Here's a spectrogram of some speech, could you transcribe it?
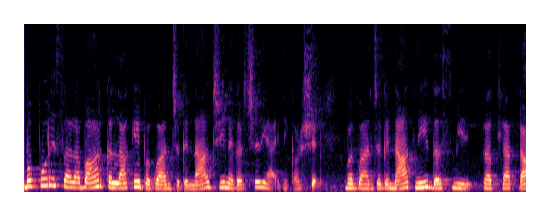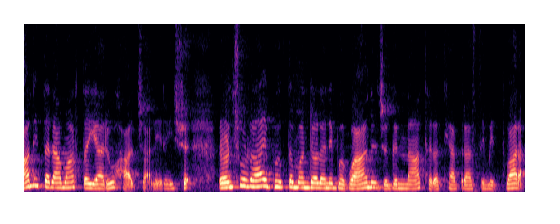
બપોરે સાડા બાર કલાકે ભગવાન જગન્નાથજી નગરચર્યાએ નીકળશે. ભગવાન જગન્નાથની દસમી રથયાત્રાની તડામાર તૈયારીઓ હાલ ચાલી રહી છે. રણછોડરાય ભક્ત મંડળ અને ભગવાન જગન્નાથ રથયાત્રા સમિતિ દ્વારા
